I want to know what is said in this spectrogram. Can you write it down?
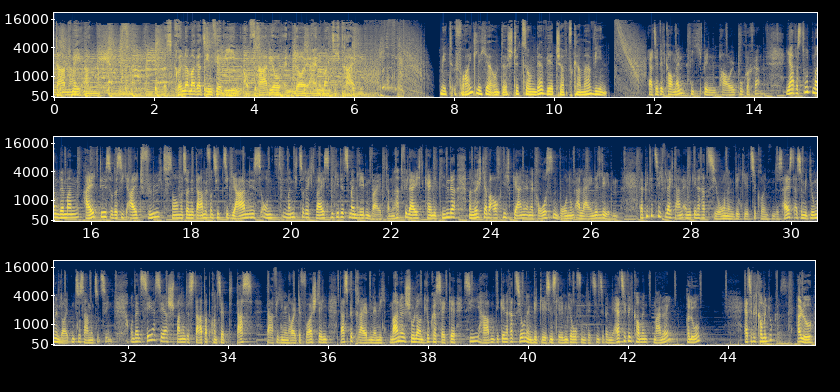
Start Me Up. Das Gründermagazin für Wien auf Radio Enjoy 91.3. Mit freundlicher Unterstützung der Wirtschaftskammer Wien. Herzlich willkommen, ich bin Paul Buchacher. Ja, was tut man, wenn man alt ist oder sich alt fühlt, sagen wir mal so eine Dame von 70 Jahren ist und man nicht so recht weiß, wie geht jetzt mein Leben weiter? Man hat vielleicht keine Kinder, man möchte aber auch nicht gerne in einer großen Wohnung alleine leben. Da bietet sich vielleicht an, eine Generationen-WG zu gründen. Das heißt also mit jungen Leuten zusammenzuziehen. Und ein sehr, sehr spannendes Startup-Konzept, das darf ich Ihnen heute vorstellen. Das betreiben nämlich Manuel Schuller und Lukas Secke. Sie haben die Generationen-WGs ins Leben gerufen und jetzt sind Sie bei mir. Herzlich willkommen, Manuel. Hallo. Herzlich willkommen, Lukas. Hallo.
